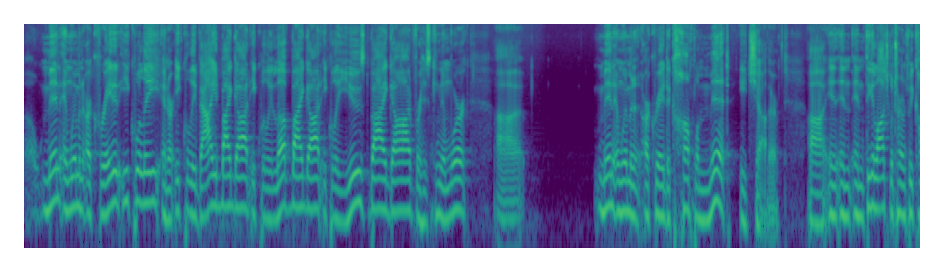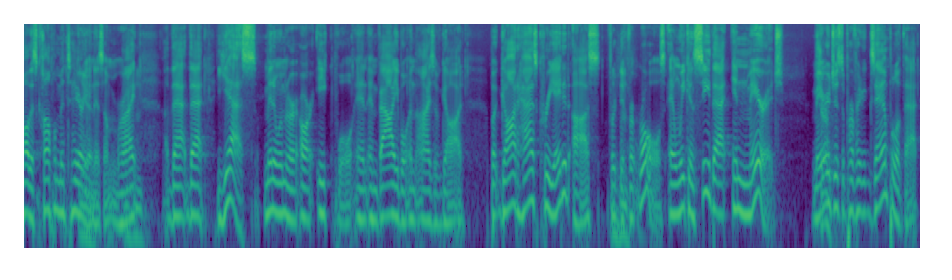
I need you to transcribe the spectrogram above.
uh, men and women are created equally and are equally valued by God, equally loved by God, equally used by God for His kingdom work, uh, men and women are created to complement each other. Uh, in, in, in theological terms, we call this complementarianism, right? That that yes, men and women are, are equal and, and valuable in the eyes of God, but God has created us for different roles, and we can see that in marriage. Marriage is the perfect example of that.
